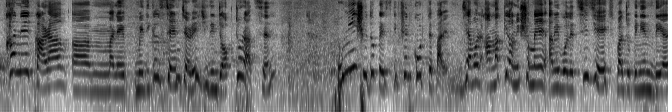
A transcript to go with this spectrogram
ওখানে কারা মানে মেডিকেল সেন্টারে যিনি ডক্টর আছেন শুধু প্রেসক্রিপশন করতে পারেন। যেমন আমাকে অনেক সময় আমি বলেছি যে এক্সপার্ট ওপিনিয়ন দেওয়া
